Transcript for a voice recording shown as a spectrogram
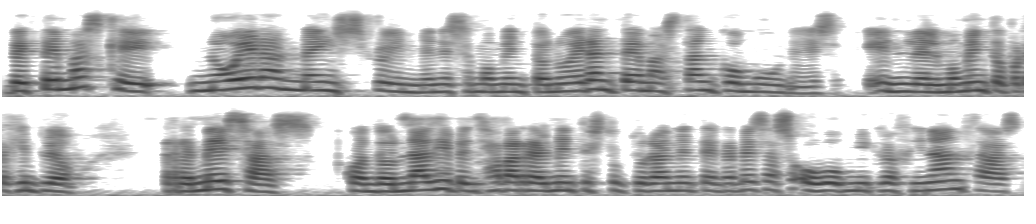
de temas que no eran mainstream en ese momento, no eran temas tan comunes. En el momento, por ejemplo, remesas, cuando nadie pensaba realmente estructuralmente en remesas, o microfinanzas,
